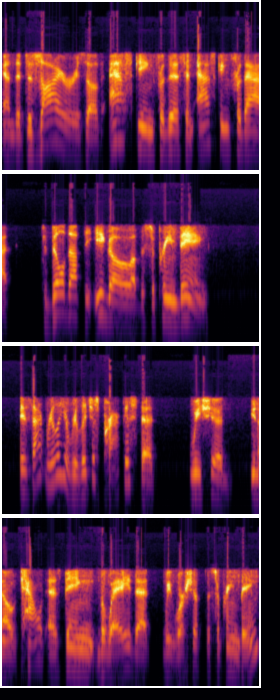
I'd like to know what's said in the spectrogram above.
and the desires of asking for this and asking for that to build up the ego of the Supreme Being. Is that really a religious practice that we should, you know, tout as being the way that we worship the Supreme Being?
